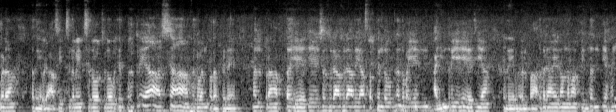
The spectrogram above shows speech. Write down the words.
വിട. തദൈവരാസീപ്സിതമേപ്സിതോർച്ചിതോ ഭഗ്നയാശാ ഭഗവൻ പദഹൃദേ മൽപ്രാപ്തയേ ജേഷസുരാസുരാദയാസ്തപ്യന്തോ ഗ്രന്ഥപയ്യൻ ഐന്ദ്രിയേധിയ ഹൃദയഭവൽ പാദപരായണം നമ പിന്ദന്ത്യഹം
